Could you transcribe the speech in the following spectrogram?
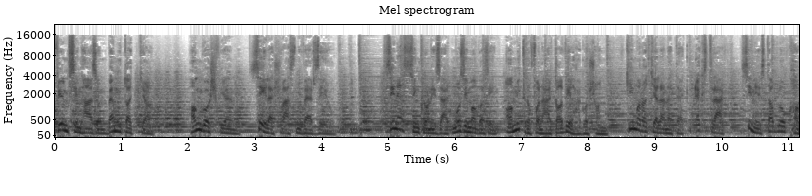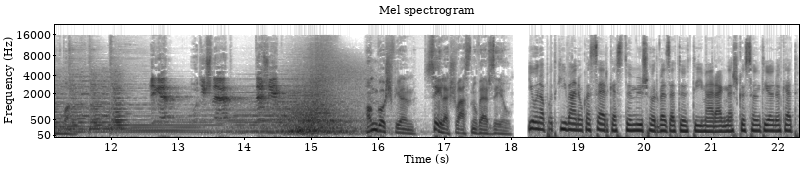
Filmszínházunk bemutatja Hangos film, szélesvásznú verzió. Színes szinkronizált mozimagazin a mikrofon által világosan. Kimaradt jelenetek, extrák, színész tablók hangban. Igen, úgy is lehet. Tessék! Hangos film, szélesvásznú verzió. Jó napot kívánok a szerkesztő műsorvezető Tímár Ágnes köszönti Önöket.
